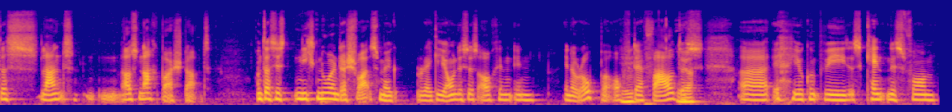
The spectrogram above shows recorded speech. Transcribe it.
das Land aus Nachbarstadt. Und das ist nicht nur in der Schwarzmeerregion, das ist auch in, in, in Europa oft mhm. der Fall, dass ja. äh, irgendwie das Kenntnis von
